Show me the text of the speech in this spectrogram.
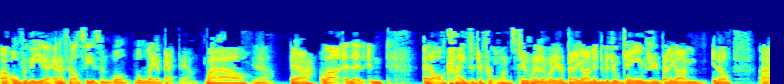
uh, over the uh, NFL season will will lay a bet down. Wow. Yeah. Yeah. Well, and and and, and all kinds of different ones too. Whether, whether you're betting on individual games or you're betting on you know uh,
